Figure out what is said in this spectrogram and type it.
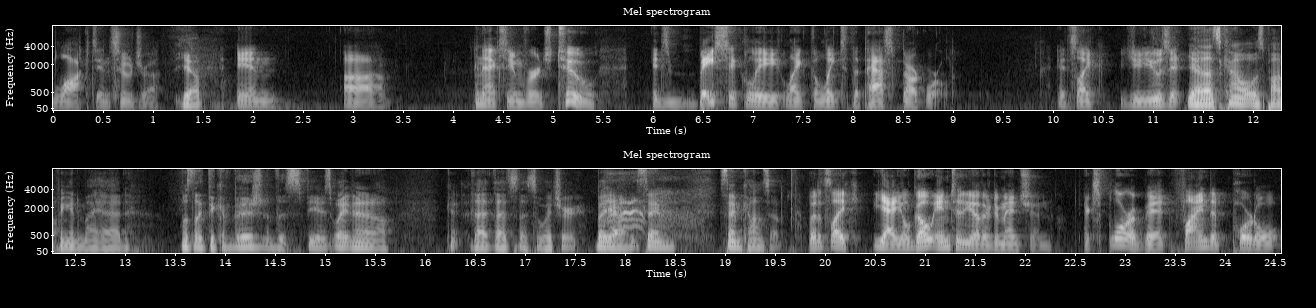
locked in Sudra. Yep. In uh, in Axiom Verge two, it's basically like the Link to the Past Dark World. It's like you use it. Yeah, that's kind of what was popping into my head. It Was like the conversion of the spheres. Wait, no, no, no. That that's that's The Witcher. But yeah, same same concept. But it's like, yeah, you'll go into the other dimension, explore a bit, find a portal,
